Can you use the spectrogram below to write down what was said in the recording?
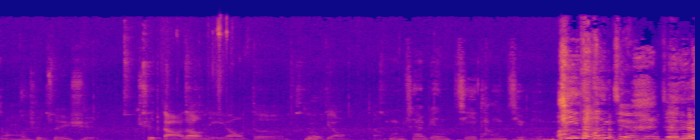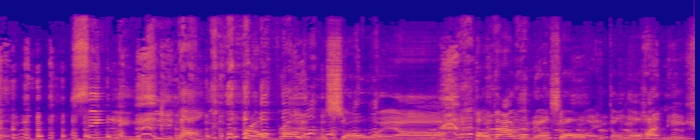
然后去追寻。去达到你要的目标。我们现在变成鸡汤节目，鸡汤节目真的 心灵鸡汤，不然我不知道怎么收尾啊。好，大家轮流收尾，懂的换你，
